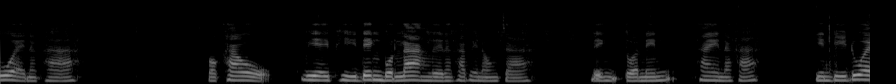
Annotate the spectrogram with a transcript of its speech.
ด้วยนะคะ ก็เข้า VIP เด้งบนล่างเลยนะคะ พี่น้องจ๋าเด้งตัวเน้นให้นะคะ ยินดีด้วย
